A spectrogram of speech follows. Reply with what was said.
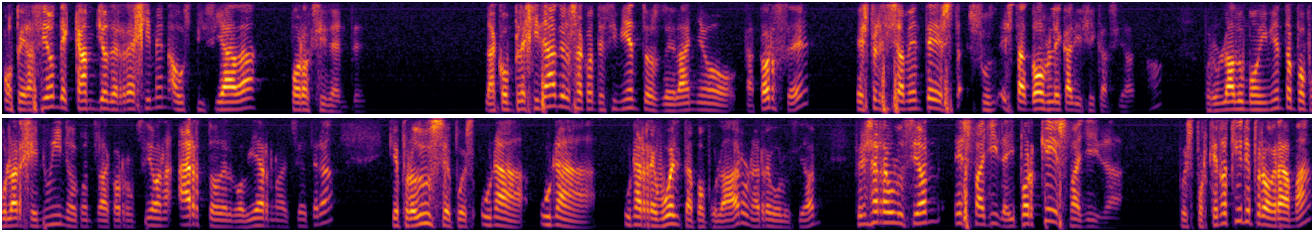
operación de cambio de régimen auspiciada por Occidente. La complejidad de los acontecimientos del año 14 es precisamente esta, doble calificación. Por un lado, un movimiento popular genuino contra la corrupción, harto del gobierno, etcétera, que produce pues, una, una, una revuelta popular, una revolución, pero esa revolución es fallida. ¿Y por qué es fallida? Pues porque no tiene programa,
